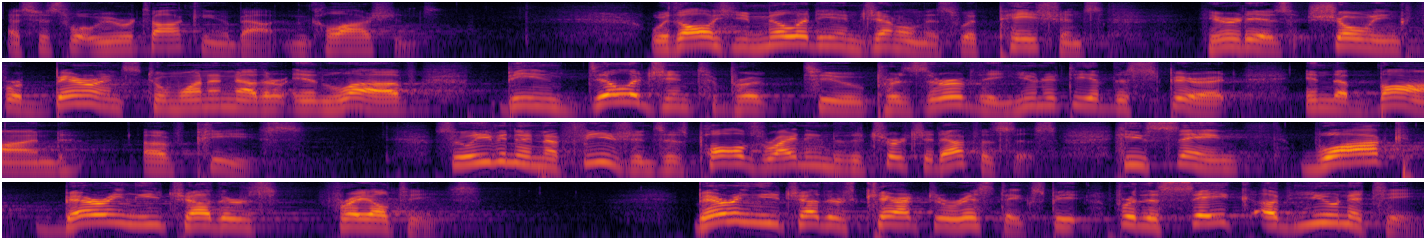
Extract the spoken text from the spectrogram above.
That's just what we were talking about in Colossians. With all humility and gentleness, with patience, here it is, showing forbearance to one another in love, being diligent to, pre- to preserve the unity of the Spirit in the bond of peace. So, even in Ephesians, as Paul's writing to the church at Ephesus, he's saying, walk bearing each other's frailties, bearing each other's characteristics for the sake of unity.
